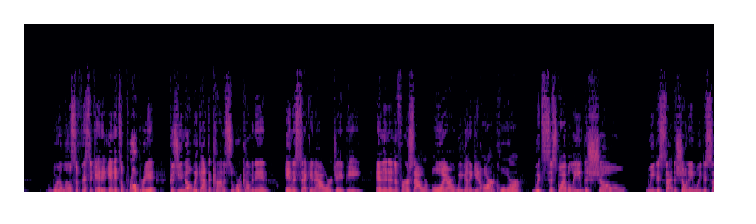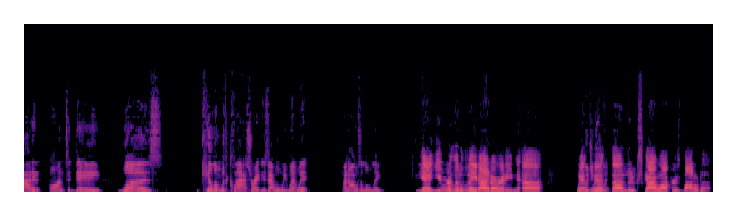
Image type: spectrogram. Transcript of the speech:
we're a little sophisticated, and it's appropriate because you know we got the connoisseur coming in in the second hour, JP. And then in the first hour, boy, are we going to get hardcore with CizzKo. I believe the show we decide the show name we decided on today was Kill Him with Class, right? Is that what we went with? I know I was a little late. Yeah, you were a little late. I'd already uh, went with, with? Uh, Luke Skywalker's Bottled Up.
